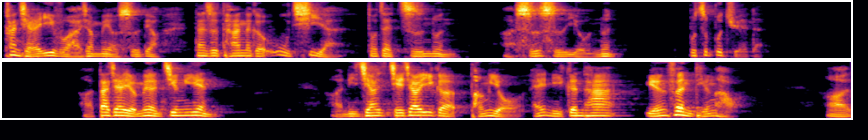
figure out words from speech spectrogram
看起来衣服好像没有湿掉，但是它那个雾气啊，都在滋润啊，时时有润，不知不觉的啊。大家有没有经验啊？你交结交一个朋友，哎，你跟他缘分挺好啊，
